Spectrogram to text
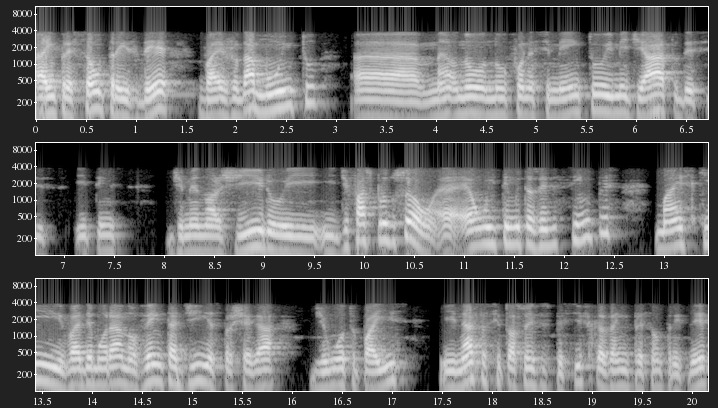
a impressão 3D vai ajudar muito uh, no, no, fornecimento imediato desses itens de menor giro e, e de fácil produção. É, é, um item muitas vezes simples, mas que vai demorar 90 dias para chegar de um outro país. E nessas situações específicas, a impressão 3D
